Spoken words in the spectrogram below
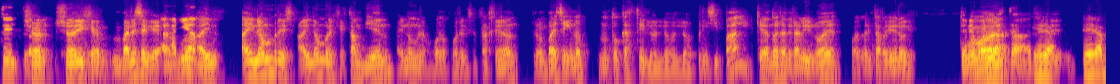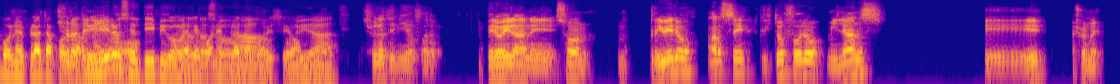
Sí, Yo, yo dije, me parece que hay, hay nombres, hay nombres que están bien, hay nombres buenos jugadores que se trajeron, pero me parece que no, no tocaste lo, lo- lo principal, que eran dos laterales y un nueve. Bueno, ahí está Rivero que Tenemos la lista. era- Era poner plata por Yo la tenía. Rivero es el típico Había que poner plata por ahogado, ese hombre. yo la tenía para. Pero eran, eh, son Rivero, Arce, Cristóforo, Milans, eh, ayúdenme.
